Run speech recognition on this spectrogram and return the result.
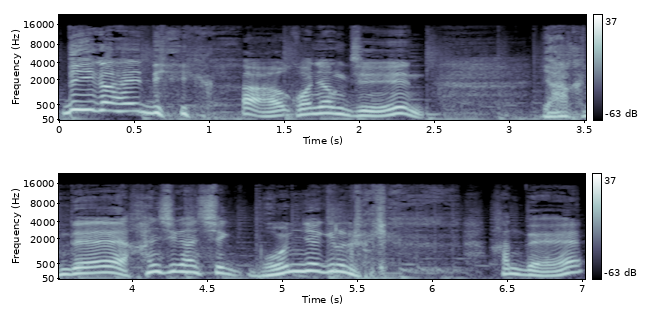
네가 해 네가 아, 권영진. 야, 근데 한 시간씩 뭔 얘기를 그렇게 한대?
